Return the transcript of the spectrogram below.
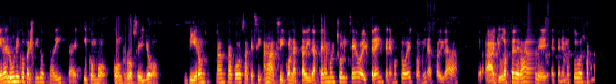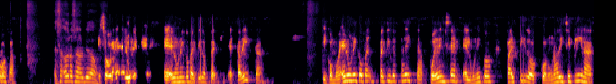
era el único partido estadista y como con Roselló vieron tanta cosa que si, ah, sí, con la estadidad tenemos el choliseo, el tren, tenemos todo esto, mira, estadidad, ayudas federales, eh, tenemos todas estas cosas. Ese otro se me ha olvidado. Eso es el, único partido estadista. Y como es el único partido estadista, pueden ser el único partido con una disciplina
